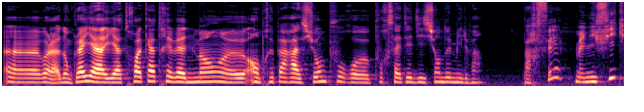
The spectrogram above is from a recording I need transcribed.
voilà, donc là, il y a, 3-4 événements en préparation pour, pour cette édition 2020. Parfait, magnifique.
